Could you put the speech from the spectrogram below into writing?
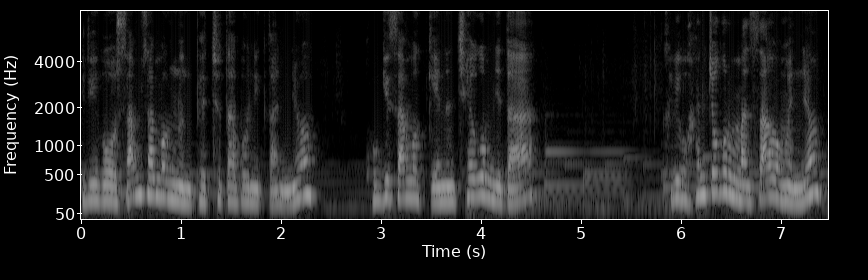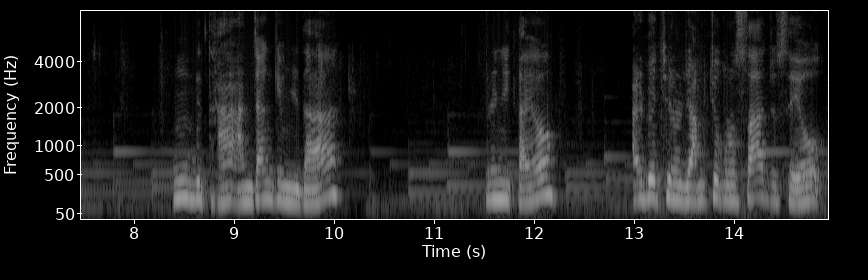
그리고 쌈 싸먹는 배추다 보니까요. 고기 싸먹기에는 최고입니다. 그리고 한쪽으로만 싸우면요. 국물이 다 안 잠깁니다. 그러니까요. 알배추를 양쪽으로 쌓아주세요.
